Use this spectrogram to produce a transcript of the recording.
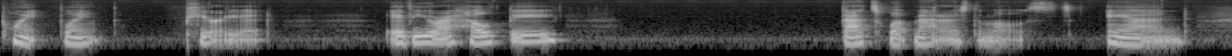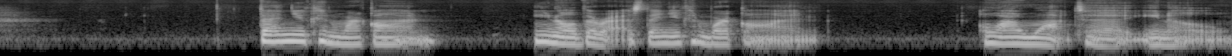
Point blank, period. If you are healthy, that's what matters the most. And then you can work on, you know, the rest. Then you can work on oh, I want to, you know,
